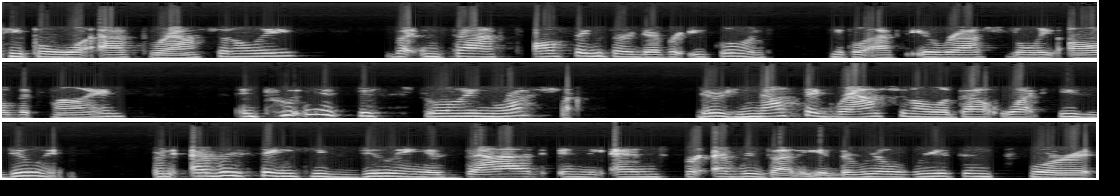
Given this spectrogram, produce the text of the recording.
people will act rationally. But in fact, all things are never equal and people act irrationally all the time. And Putin is destroying Russia. There's nothing rational about what he's doing. And everything he's doing is bad in the end for everybody. And the real reasons for it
